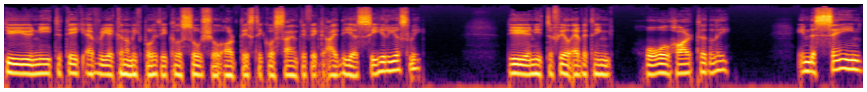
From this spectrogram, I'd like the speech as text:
Do you need to take every economic, political, social, artistic, or scientific idea seriously? Do you need to feel everything wholeheartedly? in the same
